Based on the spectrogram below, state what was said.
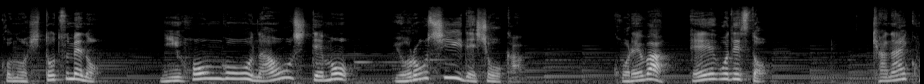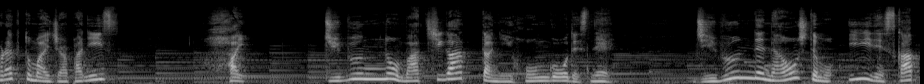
この一つ目の日本語を直してもよろしいでしょうか？これは英語ですと Can I correct my Japanese? はい。自分の間違った日本語をですね、自分で直してもいいですか？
